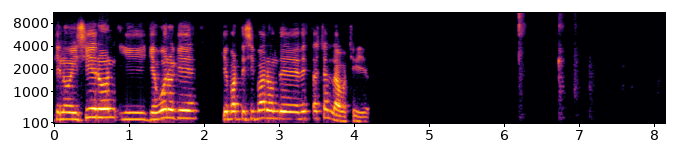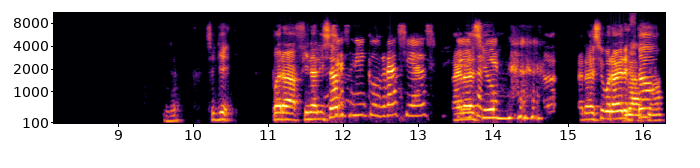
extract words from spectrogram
que nos hicieron y qué bueno que, participaron de, esta charla, chiquillos. Así que, para finalizar. Gracias, Nico, gracias. Agradecido, agradecido por haber estado.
